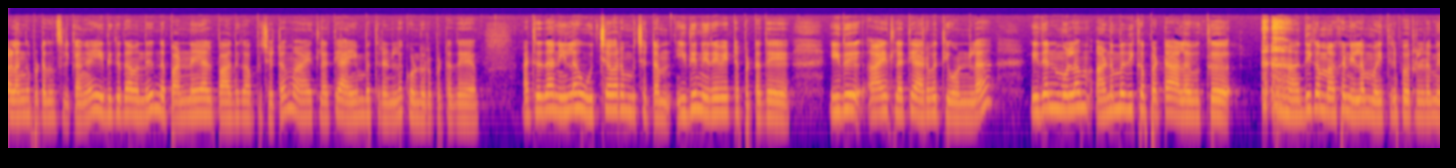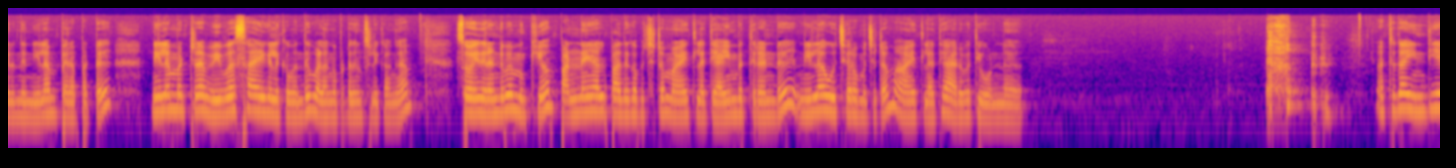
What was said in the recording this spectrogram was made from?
வழங்கப்பட்டதுன்னு சொல்லியிருக்காங்க. இதுக்கு தான் வந்து இந்த பண்ணையால் பாதுகாப்பு சட்டம் ஆயிரத்தி தொள்ளாயிரத்தி ஐம்பத்தி ரெண்டில் கொண்டு வரப்பட்டது அடுத்ததான் நில உச்சவரம்பு சட்டம் இது நிறைவேற்றப்பட்டது. இது ஆயிரத்தி தொள்ளாயிரத்தி அறுபத்தி ஒன்றில் இதன் மூலம் அனுமதிக்கப்பட்ட அளவுக்கு அதிகமாக நிலம் வைத்திருப்பவர்களிடமிருந்து நிலம் பெறப்பட்டு நிலமற்ற விவசாயிகளுக்கு வந்து வழங்கப்பட்டதுன்னு சொல்லியிருக்காங்க. ஸோ இது ரெண்டுமே முக்கியம். பண்ணையால் பாதுகாப்பு சட்டம் ஆயிரத்தி தொள்ளாயிரத்தி ஐம்பத்தி ரெண்டு நில உச்சரம்பு சட்டம் ஆயிரத்தி தொள்ளாயிரத்தி அறுபத்தி ஒன்று அடுத்ததாக இந்திய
